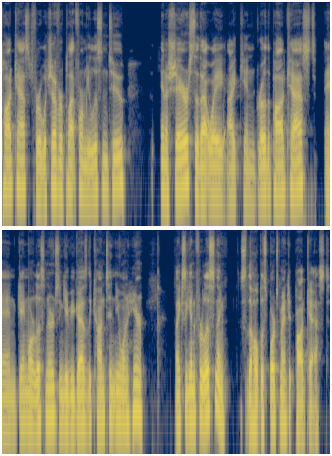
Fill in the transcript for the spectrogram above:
podcast for whichever platform you listen to and a share so that way I can grow the podcast and gain more listeners and give you guys the content you want to hear. Thanks again for listening. This is the Hopeless Sports Mantic podcast.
